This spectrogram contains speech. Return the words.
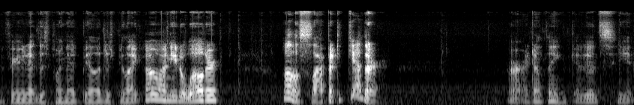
I figured at this point I'd be able to just be like, oh, I need a welder. Well, I'll slap it together. Or I don't think. I didn't see it.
